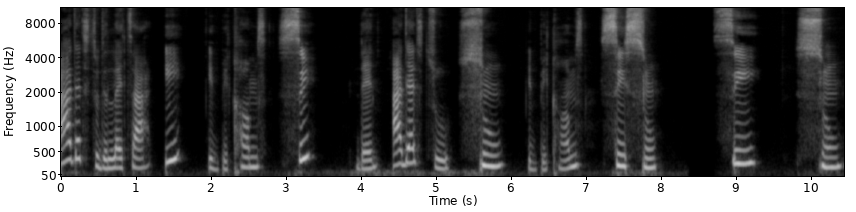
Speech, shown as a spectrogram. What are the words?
Added to the letter e, it becomes si. Then added to sún, it becomes si sún. Si sún.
